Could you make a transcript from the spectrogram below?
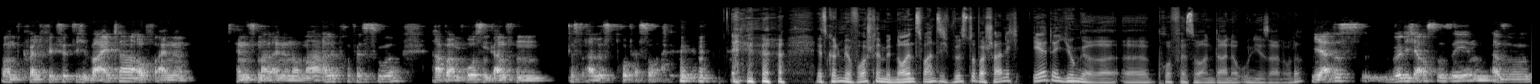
und qualifiziert sich weiter auf eine, ich nenne es mal eine normale Professur, aber im Großen und Ganzen ist alles Professor. Jetzt könnte ich mir vorstellen, mit 29 wirst du wahrscheinlich eher der jüngere äh, Professor an deiner Uni sein, oder? Ja, das würde ich auch so sehen. Also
